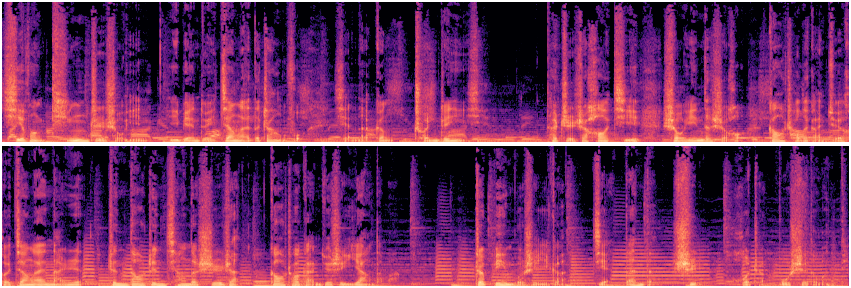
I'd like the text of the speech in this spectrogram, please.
希望停止手淫，以便对将来的丈夫显得更纯真一些。他只是好奇，手淫的时候高潮的感觉和将来男人真刀真枪的实战高潮感觉是一样的吗？这并不是一个简单的是或者不是的问题。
